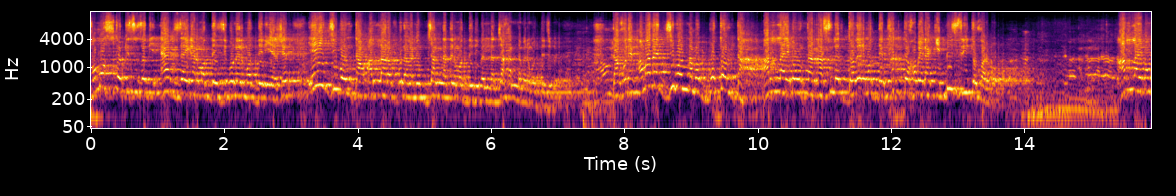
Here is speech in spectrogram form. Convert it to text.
সমস্ত কিছু যদি এক জায়গার মধ্যে, জীবনের মধ্যে নিয়ে আসেন। এই জীবনটা আল্লাহ রাব্বুল আলামিন জান্নাতের মধ্যে দিবেন না, জাহান্নামের মধ্যে দিবেন। তাহলে আমাদের জীবন নামক বোতলটা আল্লাহ এবং তার রাসূলের দলের মধ্যে থাকতে হবে নাকি মিশ্রিত করব? আল্লাহ এবং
